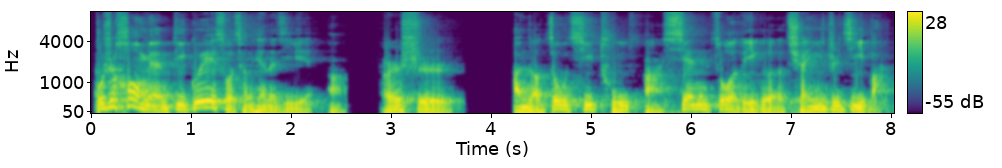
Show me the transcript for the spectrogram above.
不是后面递归所呈现的级别啊，而是按照周期图啊先做的一个权宜之计吧。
